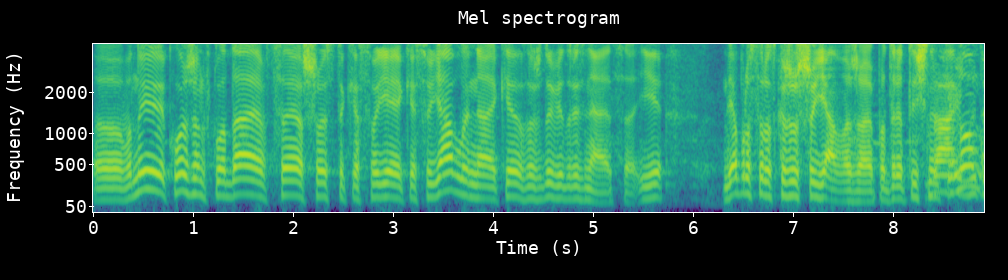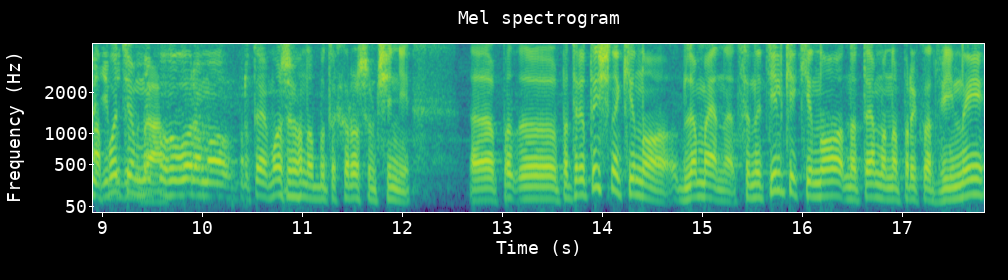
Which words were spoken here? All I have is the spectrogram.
вони кожен вкладає в це щось таке своє якесь уявлення, яке завжди відрізняється. І я просто розкажу, що я вважаю патріотичним ми кіном, а потім будемо, ми да. поговоримо про те, може воно бути хорошим чи ні. Е, е, Патріотичне кіно для мене це не тільки кіно на тему, наприклад, війни,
